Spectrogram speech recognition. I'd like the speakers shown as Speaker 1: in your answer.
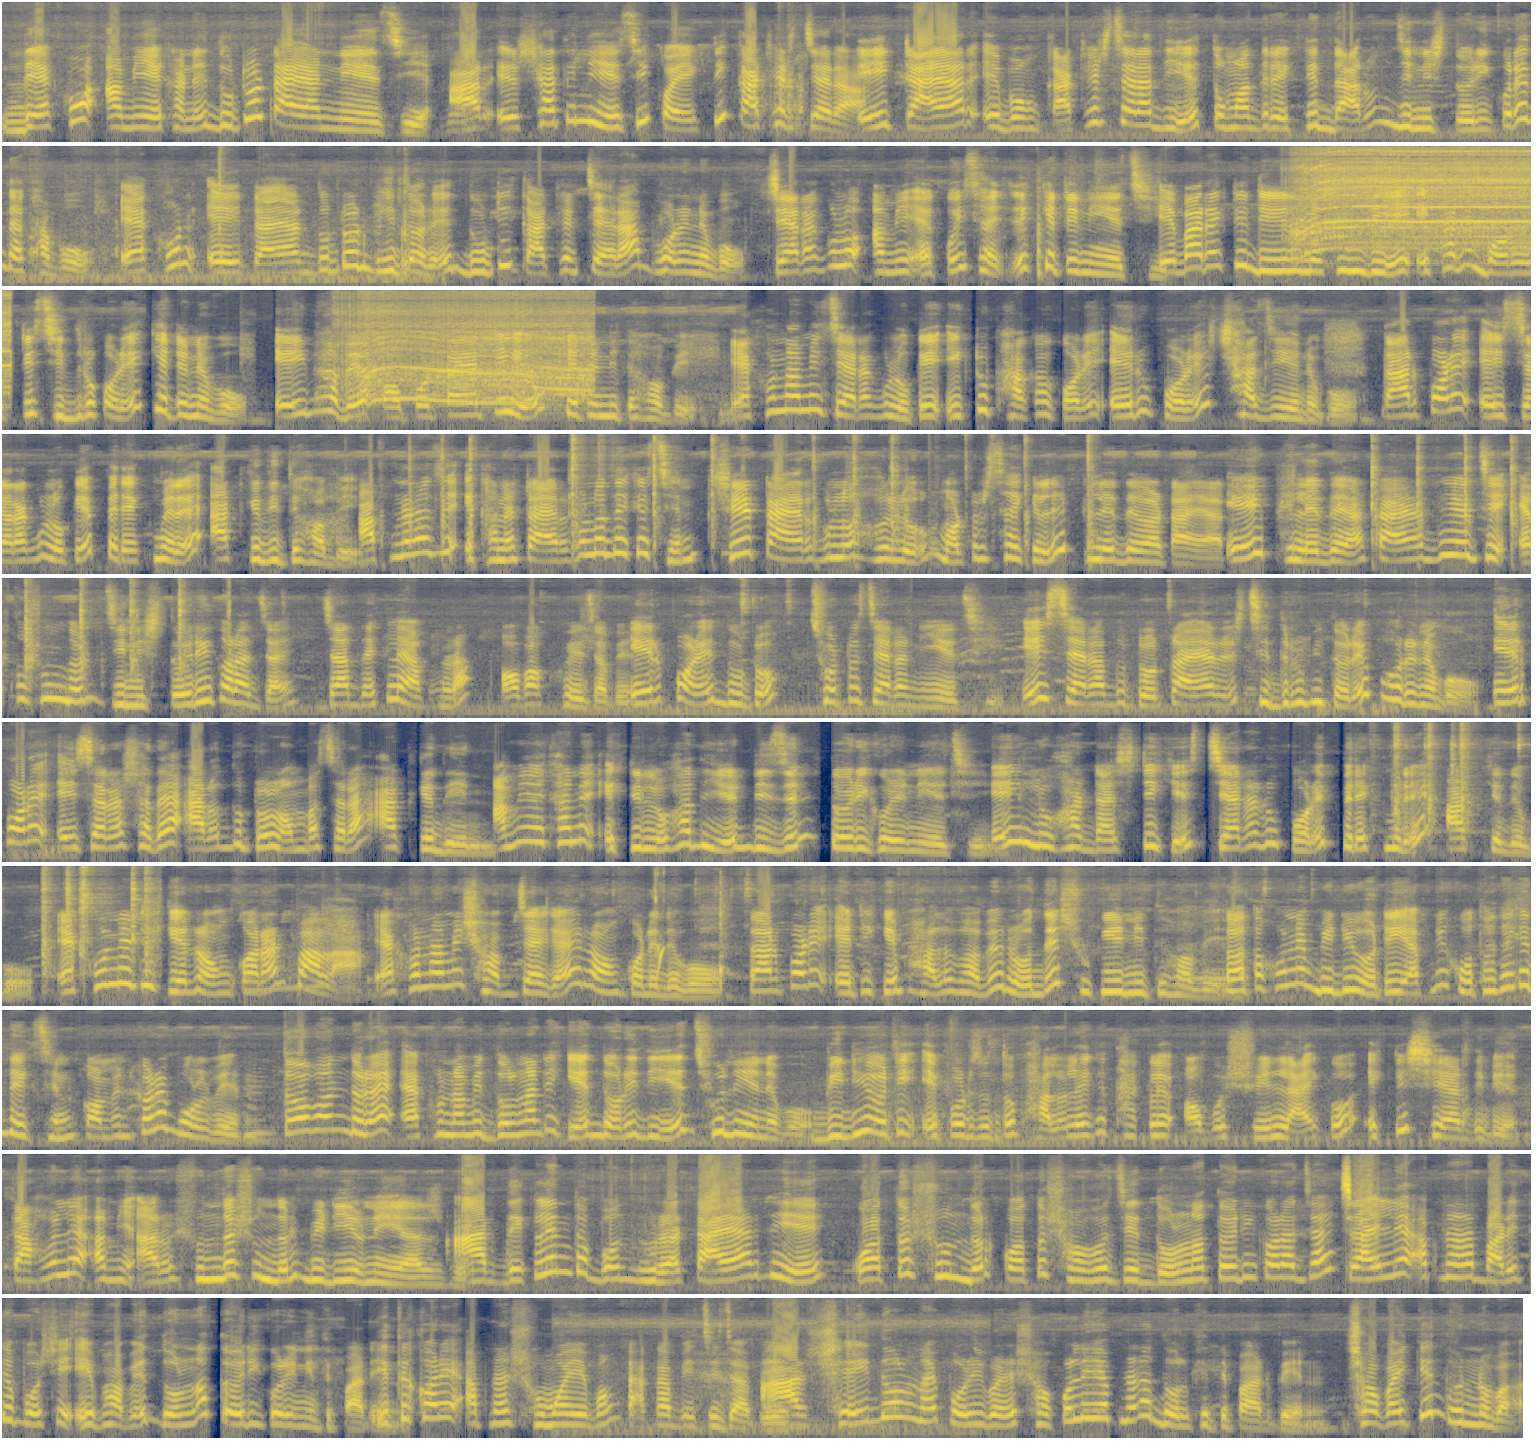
Speaker 1: দেখো, আমি এখানে দুটো টায়ার নিয়েছি, আর এর সাথে নিয়েছি কয়েকটি কাঠের চারা। এই টায়ার এবং কাঠের চারা দিয়ে তোমাদের একটি দারুণ জিনিস তৈরি করে দেখাবো। এখন এই টায়ার দুটোর ভিতরে দুটি কাঠের চারা ভরে নেব। চারাগুলো আমি একই সাইজে কেটে নিয়েছি। এবার একটি ড্রিল মেশিন দিয়ে এখানে বড় একটি ছিদ্র করে কেটে নেব। এইভাবে অপর টায়ারটিও কেটে নিতে হবে। এখন আমি চারাগুলোকে একটু ফাঁকা করে এর উপরে সাজিয়ে নেব। তারপরে এই চারাগুলোকে পেরেক মেরে আটকে দিতে হবে। আপনারা যে এখানে টায়ারগুলো দেখেছেন সেই টায়ারগুলো হলো মোটরসাইকেলে ফেলে দেওয়া টায়ার। এই ফেলে দেওয়া টায়ার দিয়ে যে এত সুন্দর জিনিস তৈরি করা যায়, যা দেখলে আপনারা অবাক হয়ে যাবে এরপরে দুটো ছোট চারা নিয়েছি। এই চারা দুটো টায়ারের ছিদ্র ভিতরে ভরে নেব। এরপরে এই চারার সাথে আরও দুটো লম্বা চারা আটকে দিন। আমি এখানে একটি লোহা দিয়ে ডিজাইন তৈরি করে নিয়েছি। এই লোহার ডাস্টিকে চেয়ারের উপরে ব্রেক মেরে আটকে দেব। এখন এটিকে রং করার পালা। এখন আমি সব জায়গায় রং করে দেব। তারপরে এটিকে ভালোভাবে রোদে শুকিয়ে নিতে হবে। ততক্ষণে ভিডিওটি আপনি কোথা থেকে দেখছেন কমেন্ট করে বলবেন। তো বন্ধুরা, এখন আমি দোলনাটিকে দড়ি দিয়ে ঝুলিয়ে নেব। ভিডিওটি এ পর্যন্ত ভালো লেগে থাকলে অবশ্যই লাইক ও একটি শেয়ার দিবে। তাহলে আমি আরও সুন্দর সুন্দর ভিডিও নিয়ে আসব। আর দেখলেন তো বন্ধুরা, টায়ার দিয়ে কত সুন্দর, কত সহজে দোলনা তৈরি করা যায়। চাইলে আপনারা বাড়িতে বসে এভাবে দোলনা তৈরি করে নিতে পারে এতে করে আপনার সময় এবং টাকা বেঁচে যাবে। আর সেই দোলনায় পরিবারের সকলেই আপনারা দোল খেতে পারবেন। সবাইকে ধন্যবাদ।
